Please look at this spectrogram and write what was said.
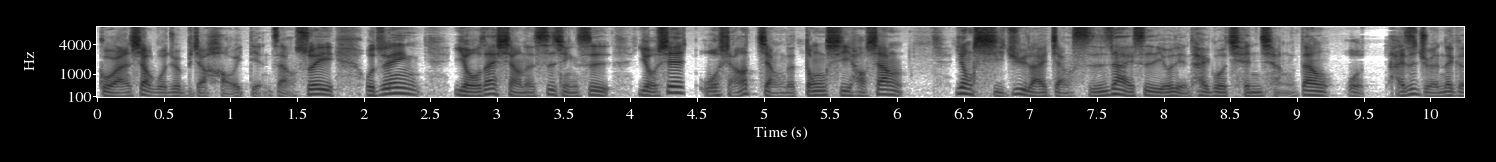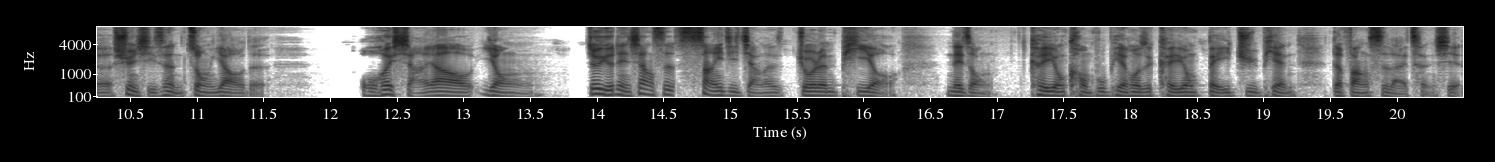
果然效果就比较好一点。这样，所以我最近有在想的事情是，有些我想要讲的东西，好像用喜剧来讲，实在是有点太过牵强。但我还是觉得那个讯息是很重要的。我会想要用，就有点像是上一集讲的 Jordan Peele 那种，可以用恐怖片或者可以用悲剧片的方式来呈现。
